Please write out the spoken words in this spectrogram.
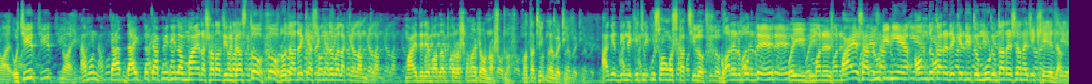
নয় উচিত নয়। এমন চাপ দায়িত্ব চাপিয়ে দিলাম মায়েরা সারাদিন ব্যস্ত। রোজা রেখে সন্ধ্যাবেলা কেলান্ত। মায়েদের এবাদত করার সময়টাও নষ্ট। কথা ঠিক না বেঠিক? আগের দিনে কিছু কুসংস্কার ছিল। ঘরের মধ্যে ওই মানে পায়েস আর রুটি নিয়ে অন্ধকারে রেখে দিত মুর্দার এসে নাকি খেয়ে যাবে।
